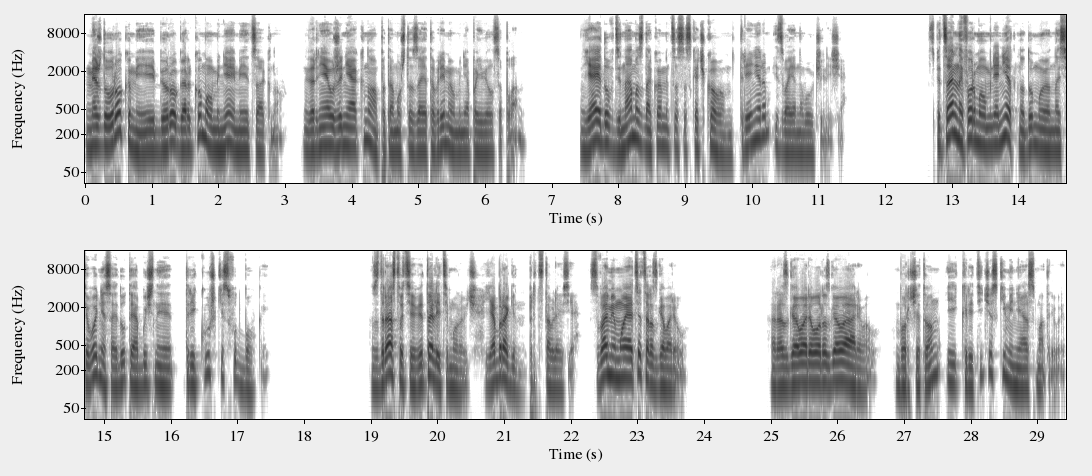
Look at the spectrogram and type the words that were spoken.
Между уроками и бюро горкома у меня имеется окно. Вернее, уже не окно, потому что за это время у меня появился план. Я иду в «Динамо» знакомиться со Скачковым, тренером из военного училища. Специальной формы у меня нет, но, думаю, на сегодня сойдут и обычные трикушки с футболкой. «Здравствуйте, Виталий Тимурович. Я Брагин, представляюсь я. С вами мой отец разговаривал». «Разговаривал, разговаривал», — борчит он и критически меня осматривает.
